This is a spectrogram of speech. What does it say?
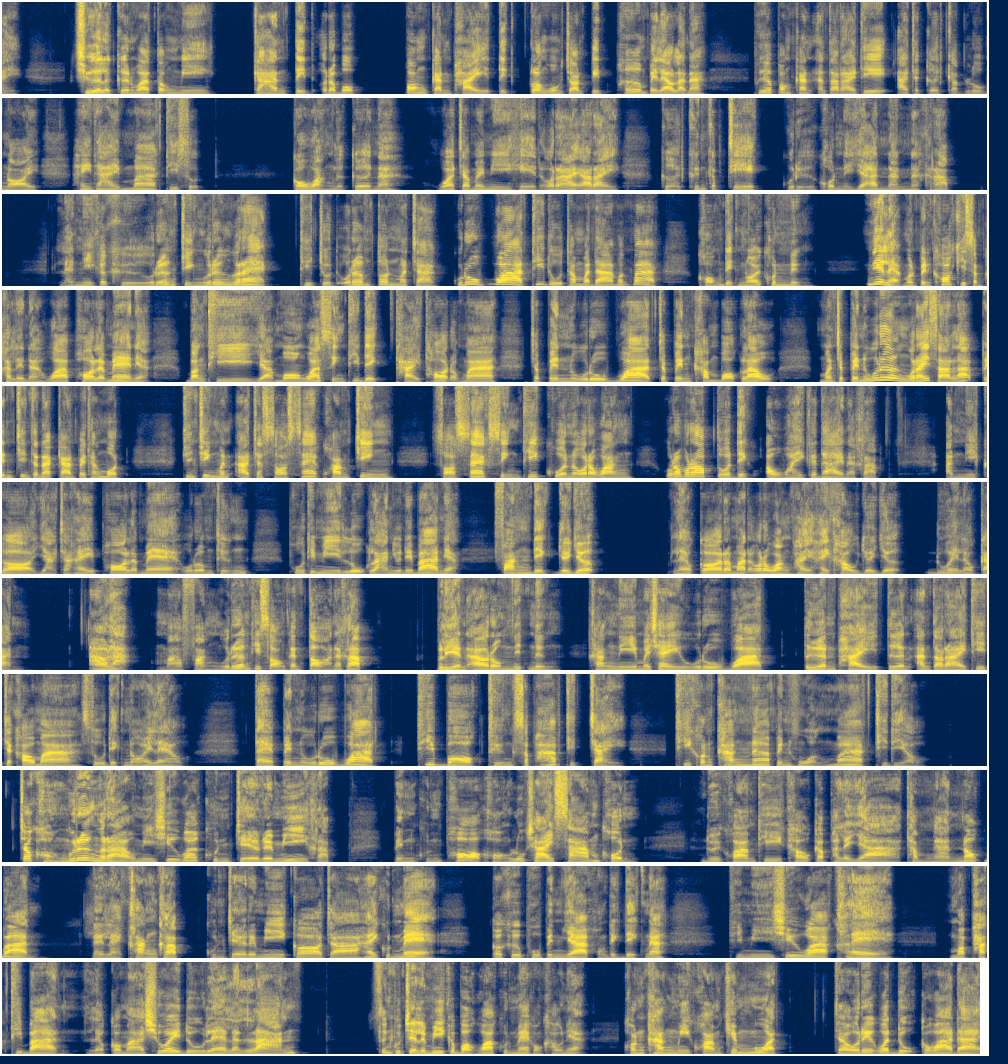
เชื่อเหลือเกินว่าต้องมีการติดระบบป้องกันภัยติดกล้องวงจรปิดเพิ่มไปแล้วล่ะนะ เพื่อป้องกันอันตรายที่อาจจะเกิดกับลูกน้อยให้ได้มากที่สุด ก็หวังเหลือเกินนะ ว่าจะไม่มีเหตุร้ายอะไร เกิดขึ้นกับเจคหรือคนในย่านนั้นนะครับ และนี่ก็คือเรื่องจริงเรื่องแรก ที่จุดเริ่มต้นมาจากรูปวาดที่ดูธรรมดามากๆ ของเด็กน้อยคนหนึ่ง เนี่ยแหละมันเป็นข้อคิดสำคัญเลยนะ ว่าพ่อและแม่เนี่ย บางทีอย่ามองว่าสิ่งที่เด็กถ่ายทอดออกมา จะเป็นรูปวาดจะเป็นคำบอกเล่า มันจะเป็นเรื่องไร้สาระเป็นจินตนาการไปทั้งหมด จริง ๆ มันอาจจะสอดแทรกความจริง สอดแทรกสิ่งที่ควรระวัง รอบๆตัวเด็กเอาไว้ก็ได้นะครับ อันนี้ก็อยากจะให้พ่อและแม่รวมถึง ผู้ที่มีลูกหลานอยู่ในบ้านเนี่ย ฟังเด็กเยอะๆ แล้วก็ระมัดระวังภัยให้เขาเยอะๆ ด้วยแล้วกัน เอาล่ะ มาฟังเรื่องที่สองกันต่อนะครับ เปลี่ยนอารมณ์นิดหนึ่ง ครั้งนี้ไม่ใช่รูปวาด เตือนภัยเตือนอันตรายที่จะเข้ามาสู่เด็กน้อยแล้ว แต่เป็นรูปวาดที่บอกถึงสภาพจิตใจ ที่ค่อนข้างน่าเป็นห่วงมากทีเดียว เจ้าของเรื่องราวมีชื่อว่าคุณเจเรมี่ครับ เป็นคุณพ่อของลูกชายสามคน ด้วยความที่เขากับภรรยาทำงานนอกบ้าน หลาย ๆ ครั้งครับ คุณเจเรมี่ก็จะให้คุณแม่ ก็คือผู้เป็นย่าของเด็ก ๆ นะ ที่มีชื่อว่าแคลร์มาพักที่บ้าน แล้วก็มาช่วยดูแลหลาน ๆ ซึ่งคุณเจเรมี่ก็บอกว่าคุณแม่ของเขาเนี่ยค่อนข้างมีความเข้มงวด จะเรียกว่าดุก็ว่าได้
